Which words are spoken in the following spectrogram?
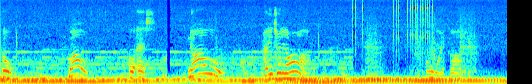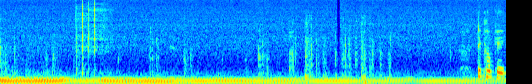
Go. Go. Oh S. No! How do you turn it off? Oh my god. The cupcake.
